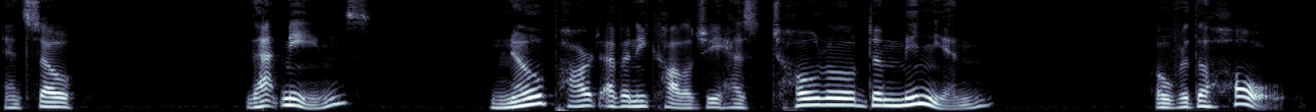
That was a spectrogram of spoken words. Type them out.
And so that means no part of an ecology has total dominion over the whole.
